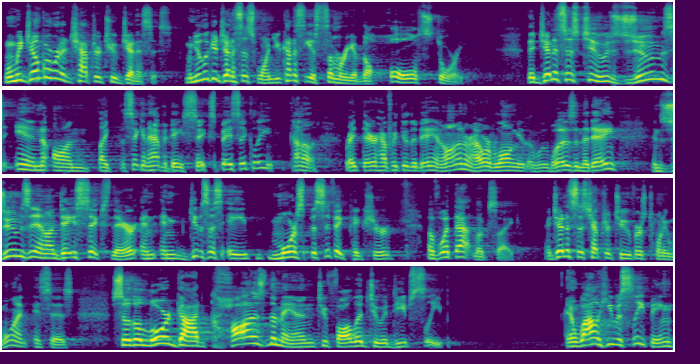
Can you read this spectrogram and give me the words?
When we jump over to chapter 2 of Genesis, when you look at Genesis 1, you kind of see a summary of the whole story. That Genesis 2 zooms in on like the second half of day six, basically, kind of right there, halfway through the day and on, or however long it was in the day, and zooms in on day six there and, and gives us a more specific picture of what that looks like. In Genesis chapter 2, verse 21, it says, So the Lord God caused the man to fall into a deep sleep. And while he was sleeping,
